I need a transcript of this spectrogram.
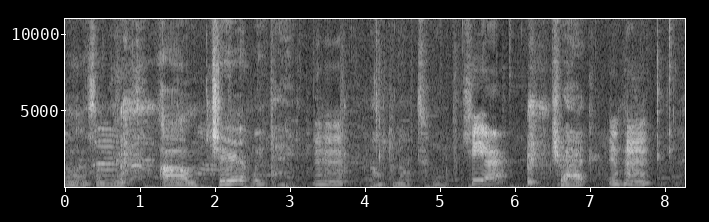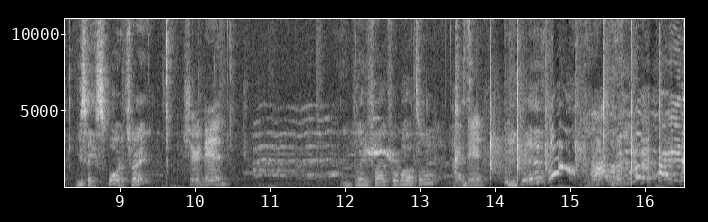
Oh, that's something. Um, chair. Wait, dang. Mm-hmm. I don't know two. Cheer. Track. Mm-hmm. You say sports, right? Sure did. You play flag football too? I did. You did? I was rooting for you. I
